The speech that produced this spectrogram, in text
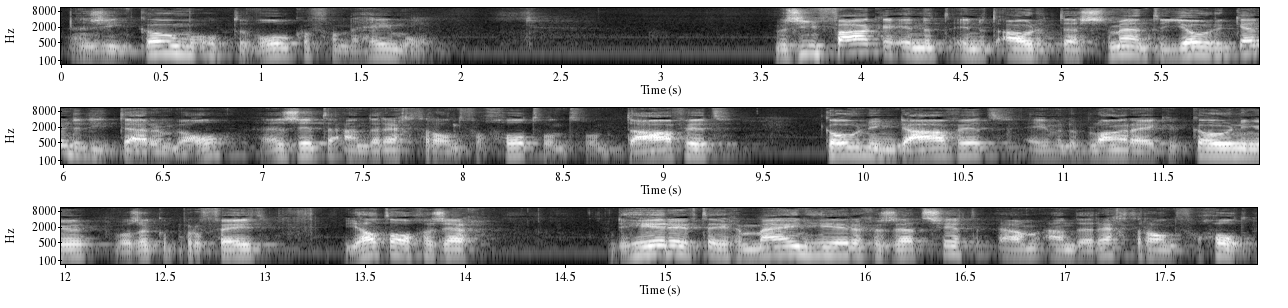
en zien komen op de wolken van de hemel. We zien vaker in het, in het Oude Testament, de Joden kenden die term wel, hè, zitten aan de rechterhand van God. Want, want David, koning David, een van de belangrijke koningen, was ook een profeet, die had al gezegd, de Heer heeft tegen mijn heren gezet, zit aan, aan de rechterhand van God.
